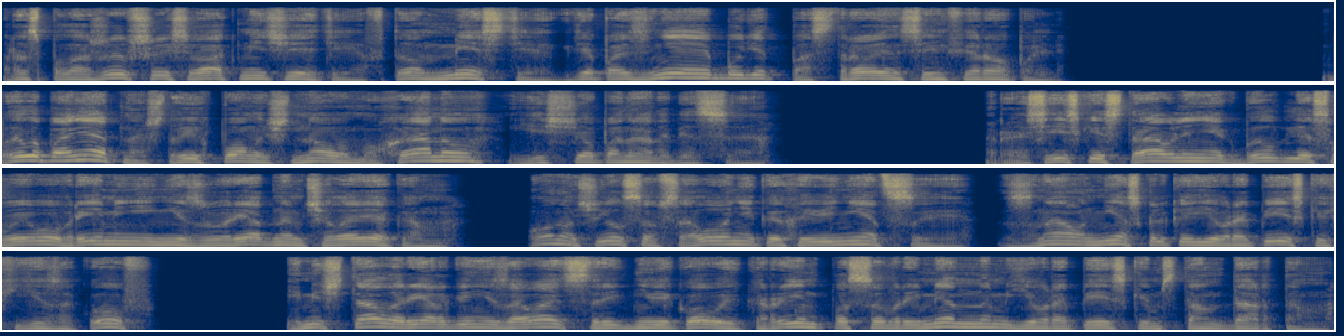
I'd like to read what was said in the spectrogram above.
расположившись у Ак-мечети, в том месте, где позднее будет построен Симферополь. Было понятно, что их помощь новому хану еще понадобится. Российский ставленник был для своего времени незаурядным человеком. Он учился в Салониках и Венеции, знал несколько европейских языков и мечтал реорганизовать средневековый Крым по современным европейским стандартам.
